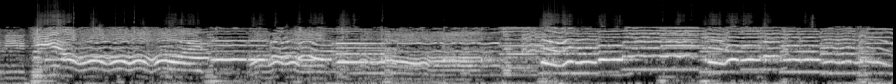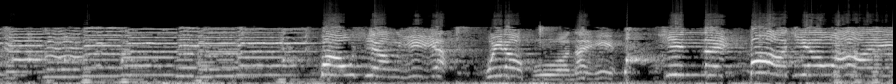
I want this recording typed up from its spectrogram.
的家，包相爷回到府内，心内把交爱。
